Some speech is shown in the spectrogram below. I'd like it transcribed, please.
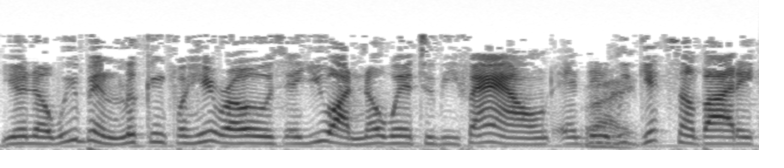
You know we've been looking for heroes and you are nowhere to be found. And then right. we get somebody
